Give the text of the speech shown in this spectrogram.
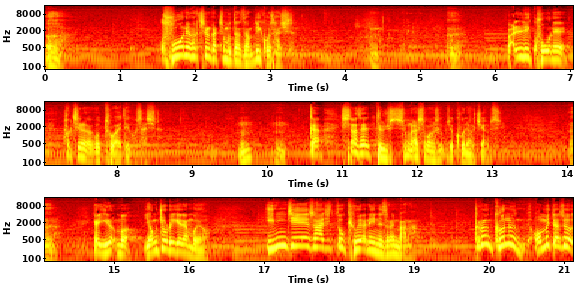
어, 구원의 확신을 갖지 못한 사람도 있고 사실은 응. 응. 빨리 구원의 확신을 갖고 들어와야 되고 사실은. 응? 응. 그러니까 신앙생활 들쑥날 수밖에 없죠. 구원의 확신이 없으니. 응. 그러니까 이런 뭐 영적으로 얘기하면 뭐요? 임재에서 아직도 교회 안에 있는 사람이 많아. 그런 그거는 엄밀히 따서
